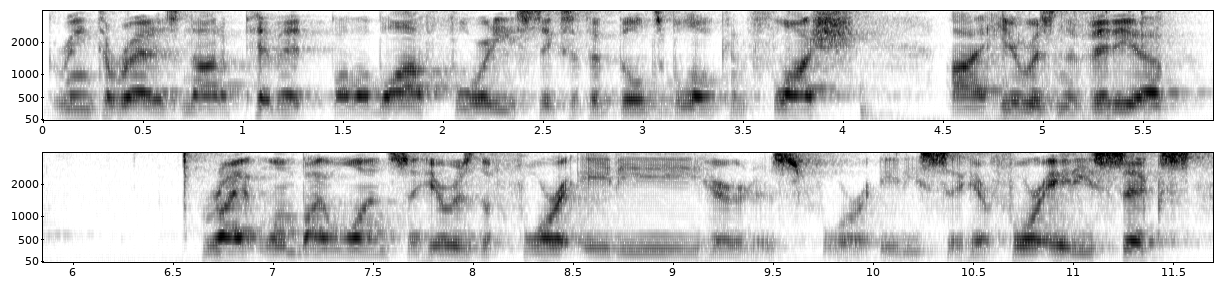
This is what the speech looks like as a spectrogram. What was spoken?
green to red is not a pivot, blah, blah, blah. 46 if it builds below can flush. Uh, here was NVIDIA, right, one by one. So here was the 480, here it is, 486 here, 486.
